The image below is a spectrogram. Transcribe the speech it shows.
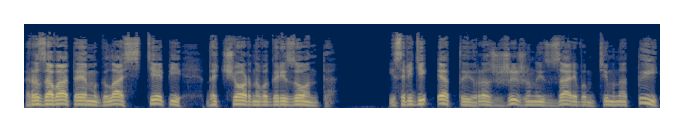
розоватая мгла степи до черного горизонта. И среди этой разжиженной заревом темноты,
